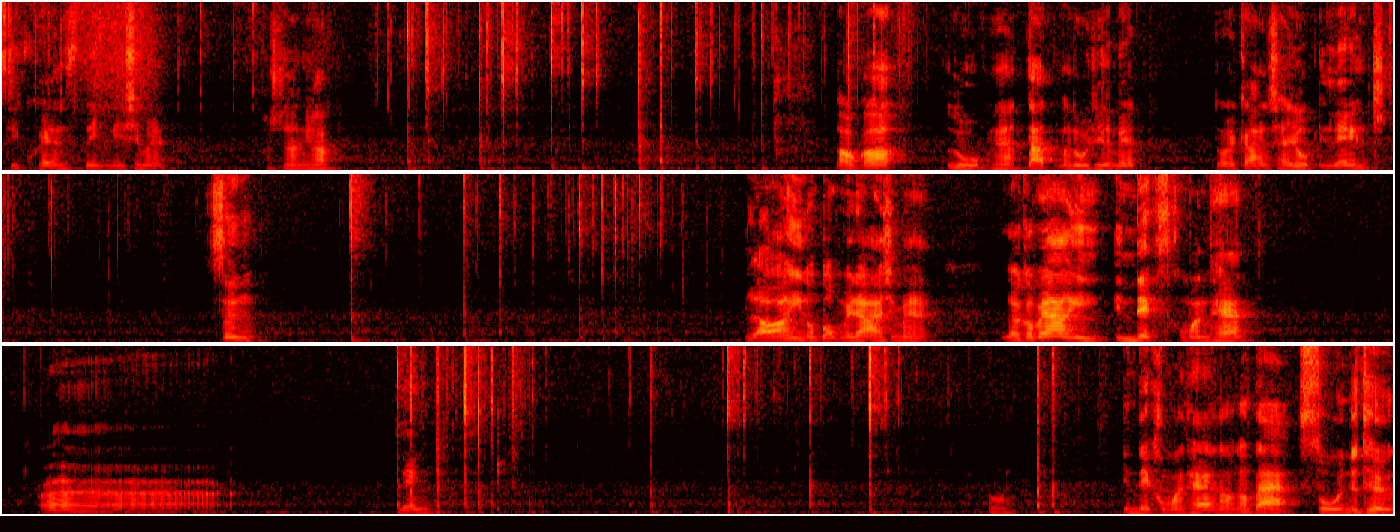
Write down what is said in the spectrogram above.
sequence string นี้ใช่ไหมเพราะฉะนั้นครับ เราก็ลูปฮะตัดมาดูทีละเม็ดโดยการใช้ลูป in length ซึ่ง เราอ้างอิงตรงๆไม่ได้ใช่ไหมแล้วก็ไปอ้างอินเด็กซ์ของมันแทน เอ่อเล้งอินเด็กซ์ของมันแทนเนาะตั้งแต่ศูนย์จนถึง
